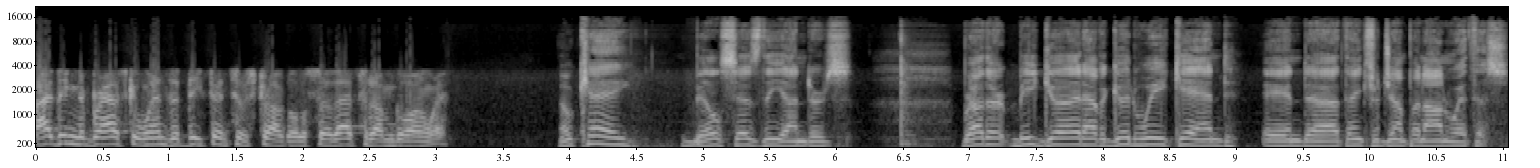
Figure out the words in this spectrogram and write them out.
I think Nebraska wins a defensive struggle, so that's what I'm going with. Okay. Bill says the unders. Brother, be good. Have a good weekend. And uh, thanks for jumping on with us.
